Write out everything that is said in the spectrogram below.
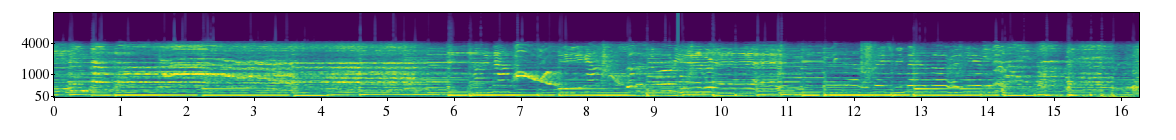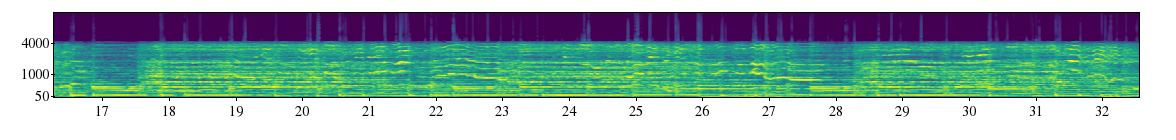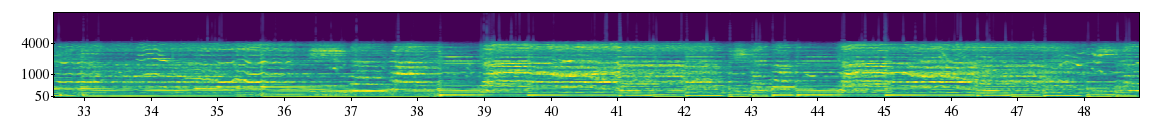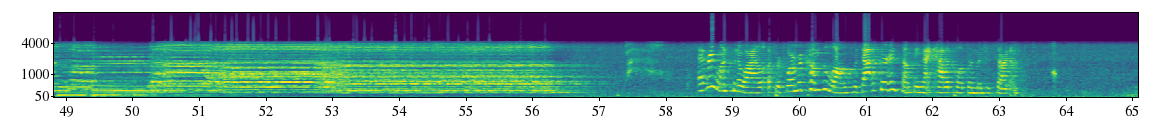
Even though once in a while, a performer comes along with that certain something that catapults them into stardom.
